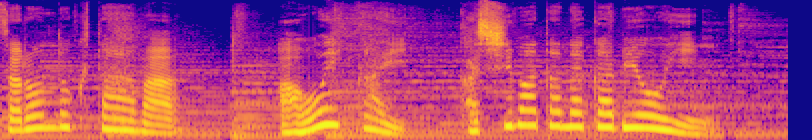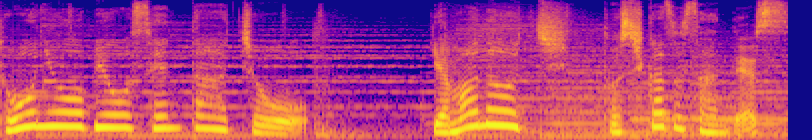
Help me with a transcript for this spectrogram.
サロンドクターは青い会柏田中病院糖尿病センター長山内俊和さんです。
